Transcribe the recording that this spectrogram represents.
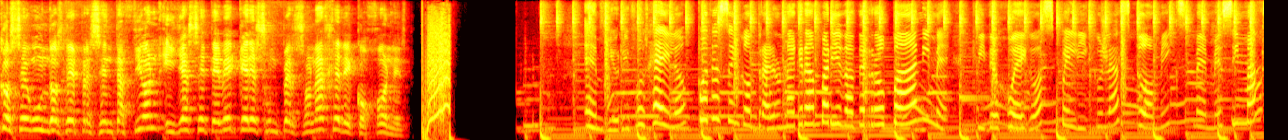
5 segundos de presentación y ya se te ve que eres un personaje de cojones. En Beautiful Halo puedes encontrar una gran variedad de ropa anime, videojuegos, películas, cómics, memes y más.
